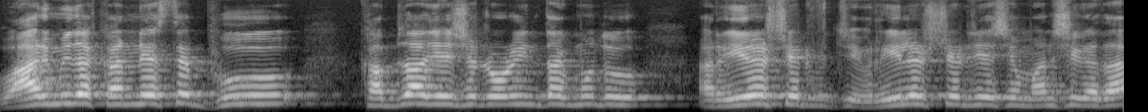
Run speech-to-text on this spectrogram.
వారి మీద కన్నేస్తే భూ కబ్జా చేసేటోడు ఇంతకుముందు రియల్ ఎస్టేట్ రియల్ ఎస్టేట్ చేసే మనిషి కదా.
